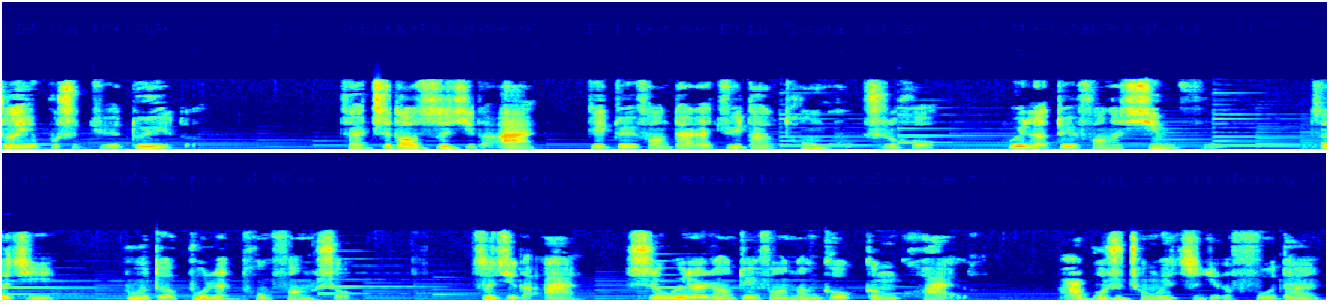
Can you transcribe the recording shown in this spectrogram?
这也不是绝对的，在知道自己的爱给对方带来巨大的痛苦之后，为了对方的幸福，自己不得不忍痛放手。自己的爱是为了让对方能够更快乐，而不是成为自己的负担。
